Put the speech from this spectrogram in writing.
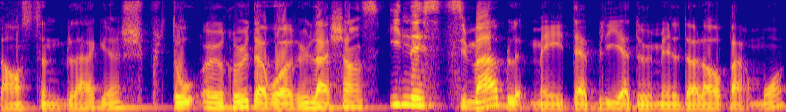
Non, c'est une blague. hein. Je suis plutôt heureux d'avoir eu la chance inestimable, mais établie à 2000 dollars par mois,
